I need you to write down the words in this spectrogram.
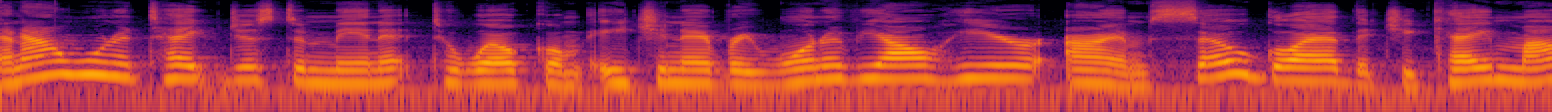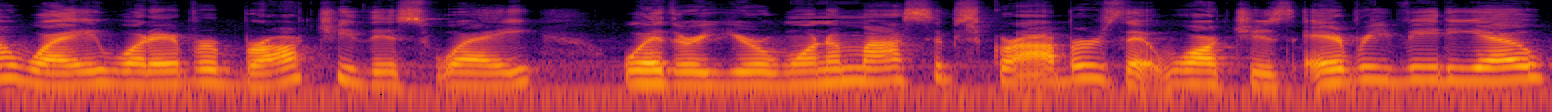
And I want to take just a minute to welcome each and every one of y'all here. I am so glad that you came my way, whatever brought you this way, whether you're one of my subscribers that watches every video,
